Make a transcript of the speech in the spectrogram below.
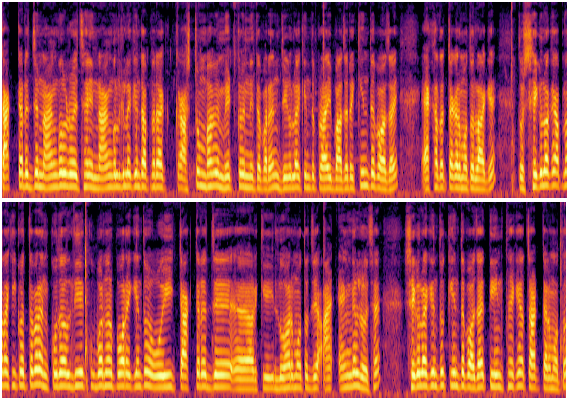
ট্রাক্টরের যে নাঙ্গল রয়েছে, এই নাঙ্গলগুলো কিন্তু আপনারা কাস্টমভাবে মেড করে নিতে পারেন, যেগুলো কিন্তু প্রায় বাজারে কিনতে পাওয়া যায়। এক হাজার টাকার মতো লাগে। তো সেগুলোকে আপনারা কি করতে পারেন, কোদাল দিয়ে কুবানোর পরে কিন্তু ওই ট্রাক্টরের যে আর কি লোহার মতো যে অ্যাঙ্গেল রয়েছে, সেগুলো কিন্তু কিনতে পাওয়া যায় তিন থেকে চারটার মতো।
